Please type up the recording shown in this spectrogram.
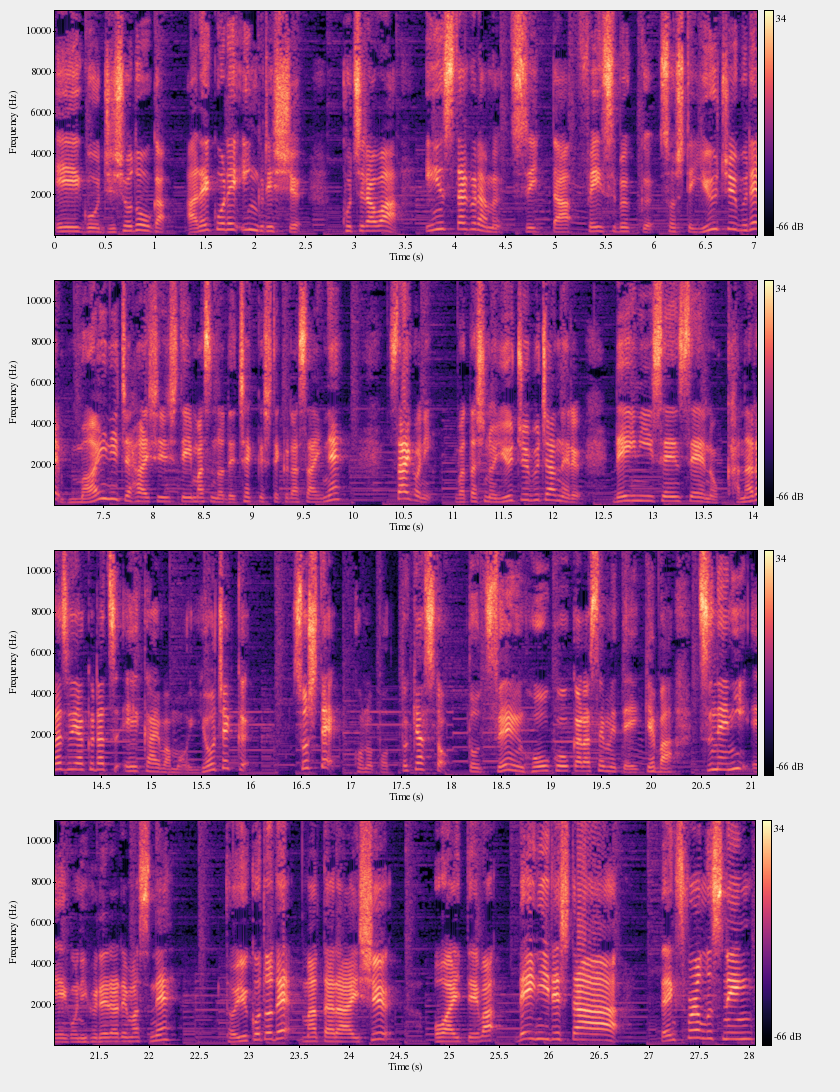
英語辞書動画あれこれイングリッシュ。こちらはインスタグラム、ツイッター、フェイスブック、そして YouTube で毎日配信していますのでチェックしてくださいね。最後に私の YouTube チャンネル、レイニー先生の必ず役立つ英会話も要チェック。そしてこのポッドキャストと全方向から攻めていけば常に英語に触れられますね。ということでまた来週。お相手はレイニーでした。Thanks for listening.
